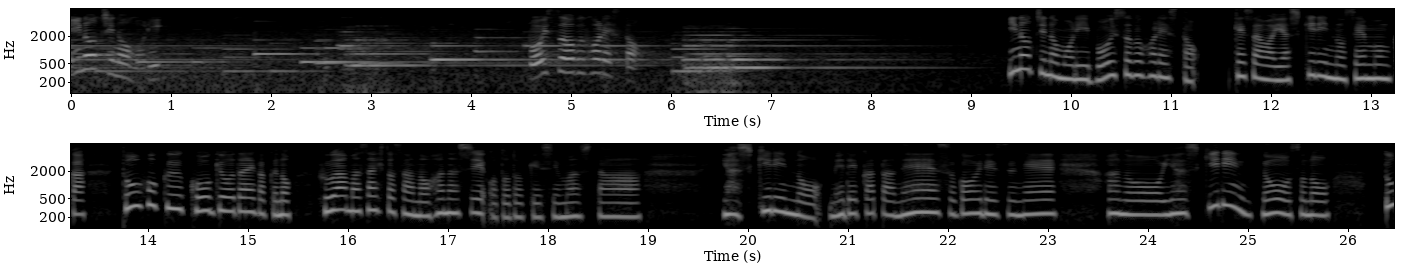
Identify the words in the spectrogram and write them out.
命の森 Voice of Forest。命の森 Voice of Forest。今朝は屋敷林の専門家東北工業大学の不破正人さんのお話お届けしました。屋敷林のめで方ねすごいですね。あの屋敷林のそのどう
